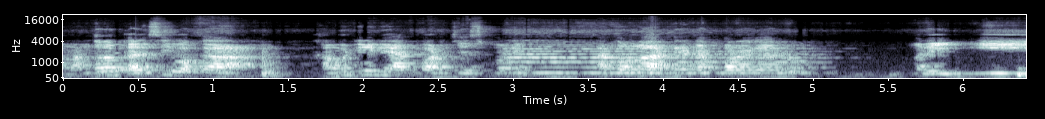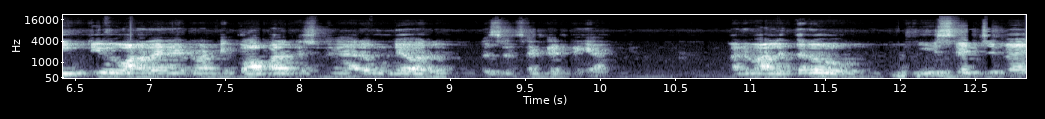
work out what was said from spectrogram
మనందరం కలిసి ఒక కమిటీని ఏర్పాటు చేసుకొని గతంలో అఖిల గారు మరి ఈ ఇంటి ఓనర్ అయినటువంటి గోపాలకృష్ణ గారు ఉండేవారు ప్రెసిడెంట్ సెక్రటరీగా మరి వాళ్ళిద్దరూ ఈ స్వెచ్మే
